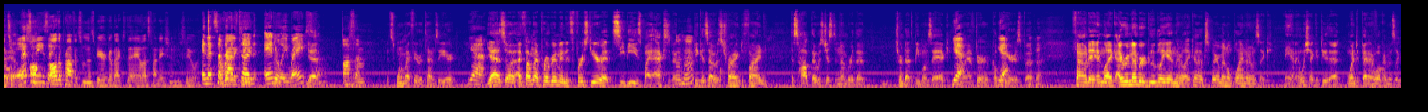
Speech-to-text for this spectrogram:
that's that's, awesome. all, amazing. all the profits from this beer go back to the ALS Foundation too. and that's something that's done annually, the- right? Yeah, Awesome. it's one of my favorite times of year. Yeah. Yeah, so I found that program in its first year at CB's by accident Mm-hmm. because I was trying to find this hop that was just a number that turned out to be Mosaic. you Yeah. know, after a couple Yeah. years, but Okay. found it and like I remember googling it and they're like, "Oh, experimental blend," and I was like, "Man, I wish I could do that." Went to bed and I woke up and was like.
